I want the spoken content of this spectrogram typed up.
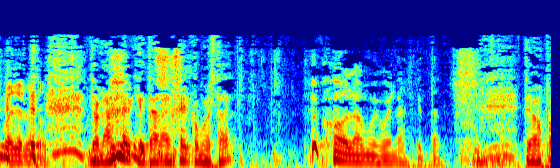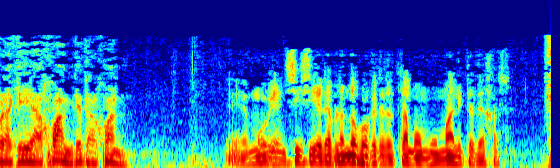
Don Ángel. ¿Qué tal, Ángel? ¿Cómo estás? Hola, muy buenas. ¿Qué tal? Tenemos por aquí a Juan. ¿Qué tal, Juan? Eh, muy bien. Sí, sí, eres hablando porque te tratamos muy mal y te dejas.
